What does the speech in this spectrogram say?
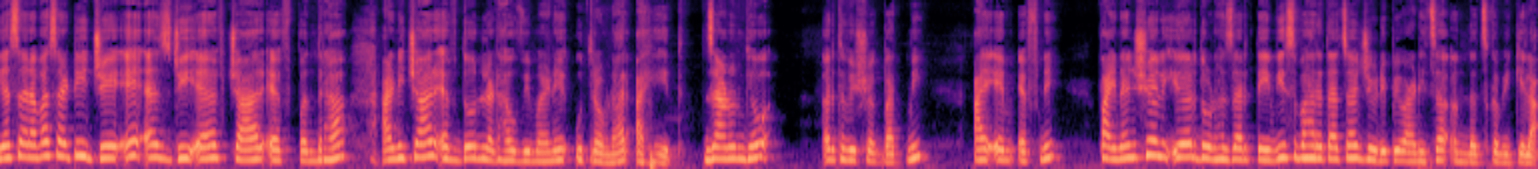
या सरावासाठी J A S D F चार एफ पंधरा आणि चार एफ दोन लढाऊ विमाने उतरवणार आहेत. जाणून घेऊ अर्थविषयक बातमी आय एम एफने फायनान्शियल इयर दोन हजार तेवीस भारताचा जी डी पी वाढीचा अंदाज कमी केला.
